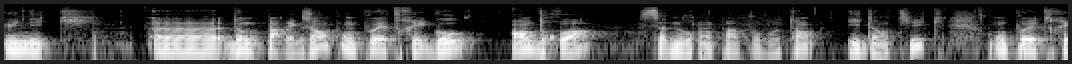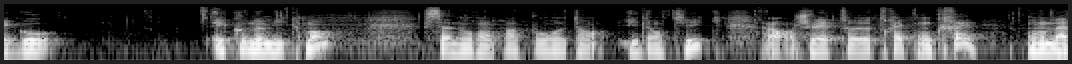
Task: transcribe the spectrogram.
unique. Donc par exemple, on peut être égaux en droit, ça ne nous rend pas pour autant identiques. On peut être égaux économiquement, ça ne nous rend pas pour autant identiques. Alors je vais être très concret, on a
